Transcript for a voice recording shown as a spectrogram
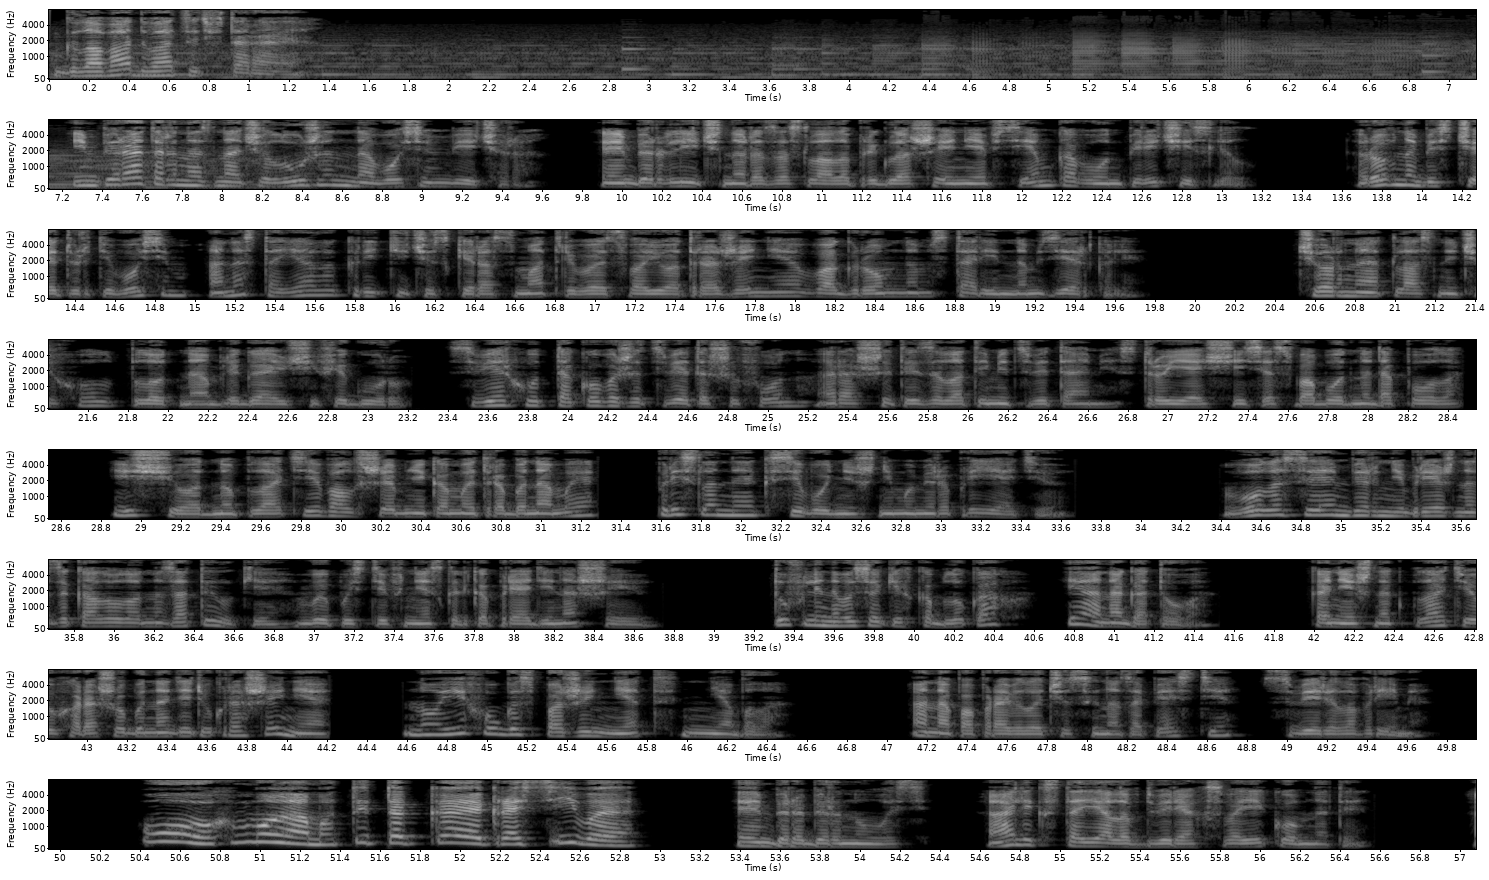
Глава двадцать вторая. Император назначил ужин на восемь вечера. Эмбер лично разослала приглашение всем, кого он перечислил. Ровно без четверти восемь она стояла, критически рассматривая свое отражение в огромном старинном зеркале. Черный атласный чехол, плотно облегающий фигуру. Сверху такого же цвета шифон, расшитый золотыми цветами, струящийся свободно до пола. Еще одно платье волшебника Мэтра Банаме, присланное к сегодняшнему мероприятию. Волосы Эмбер небрежно заколола на затылке, выпустив несколько прядей на шею. Туфли на высоких каблуках, и она готова. Конечно, к платью хорошо бы надеть украшения, но их у госпожи нет, не было. Она поправила часы на запястье, сверила время. «Ох, мама, ты такая красивая!» Эмбер обернулась. Алекс стояла в дверях своей комнаты.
